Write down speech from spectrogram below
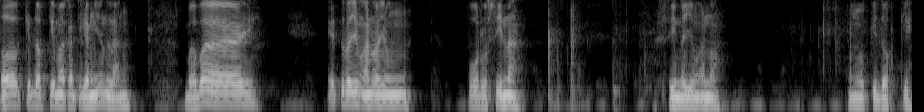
okay, okay mga katigang yun lang. Bye-bye. Ito na yung ano, yung puro sina. Sina yung ano. Okay, dokie.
